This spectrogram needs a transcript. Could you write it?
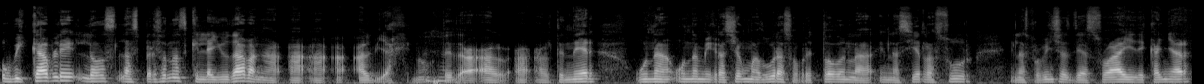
ubicable los, las personas que le ayudaban al viaje, ¿no? al, tener una, una, migración madura, sobre todo en la, en la Sierra Sur, en las provincias de Azuay y de Cañar,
